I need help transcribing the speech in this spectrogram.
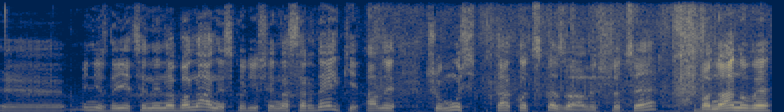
е, мені здається, не на банани, скоріше на сардельки, але чомусь так от сказали, що це бананове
